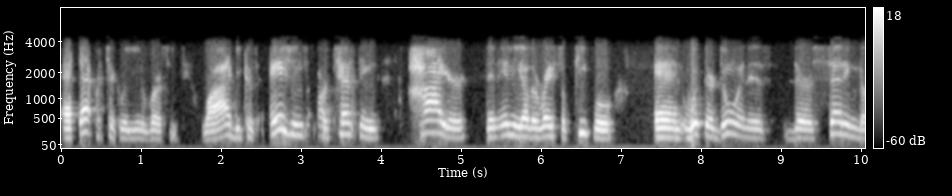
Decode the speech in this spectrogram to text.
at that particular university. Why? Because Asians are testing higher than any other race of people, and what they're doing is they're setting the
